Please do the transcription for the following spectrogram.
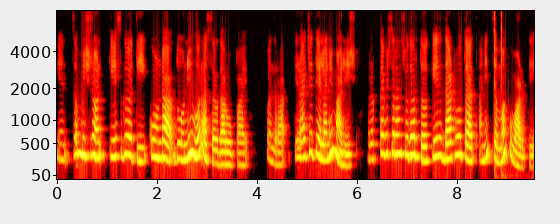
यांचं मिश्रण केस गळती कोंडा दोन्हीवर असरदार उपाय. पंधरा तिळाचे तेलाने मालिश. रक्ताभिसरण सुधारतं केस दाट होतात आणि चमक वाढते.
